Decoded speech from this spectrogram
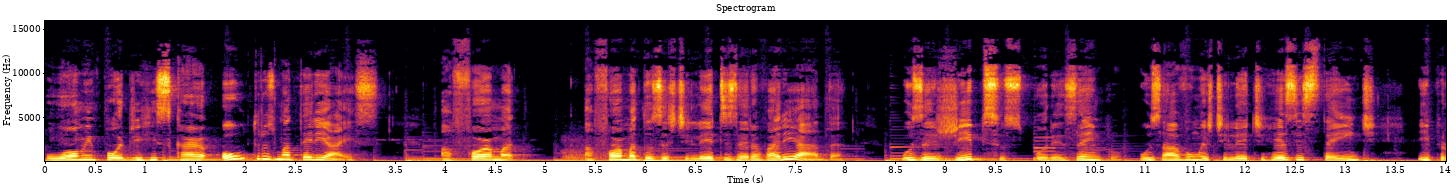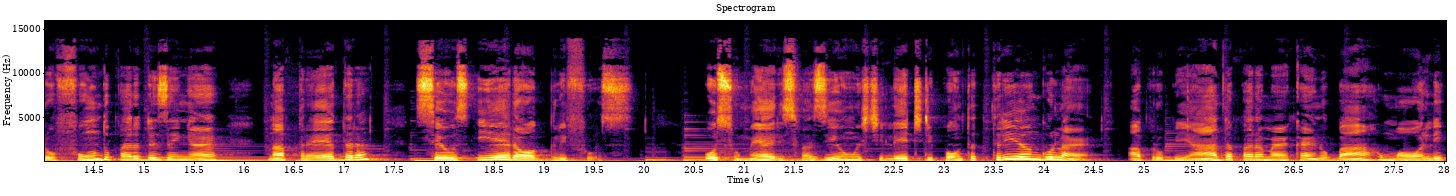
o homem pôde riscar outros materiais. A forma, a forma dos estiletes era variada. Os egípcios, por exemplo, usavam um estilete resistente e profundo para desenhar na pedra seus hieróglifos. Os sumérios faziam um estilete de ponta triangular, apropriada para marcar no barro mole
